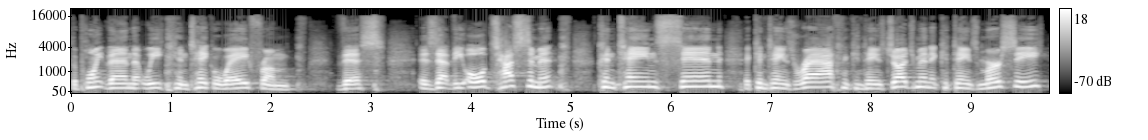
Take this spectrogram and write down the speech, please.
The point then that we can take away from this is that the Old Testament contains sin, it contains wrath, it contains judgment, it contains mercy,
